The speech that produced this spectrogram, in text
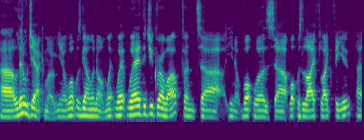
uh, little Giacomo. You know what was going on? Where where, where did you grow up, and uh, you know what was uh, what was life like for you? Uh,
